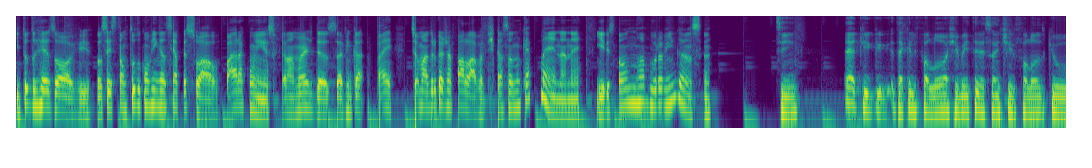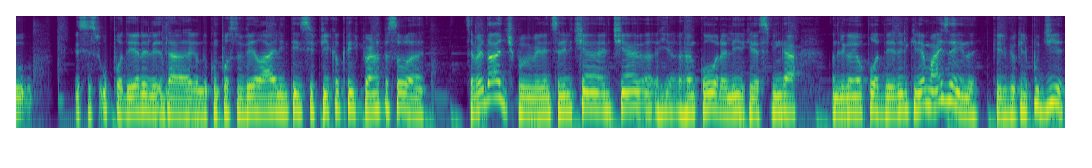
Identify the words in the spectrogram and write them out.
que tudo resolve. Vocês estão tudo com vingança pessoal. Para com isso, pelo amor de Deus. A vingança... Vai... Seu Madruga já falava, vingança nunca é plena, né? E eles estão na pura vingança. Sim. É, que, até que ele falou, achei bem interessante, ele falou que o, esse, o poder ele, da, do composto V lá, ele intensifica o que tem de pior na pessoa, né? Isso é verdade, tipo, ele, antes ele tinha, ele tinha rancor ali, ele queria se vingar. Quando ele ganhou o poder, ele queria mais ainda, porque ele viu que ele podia.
